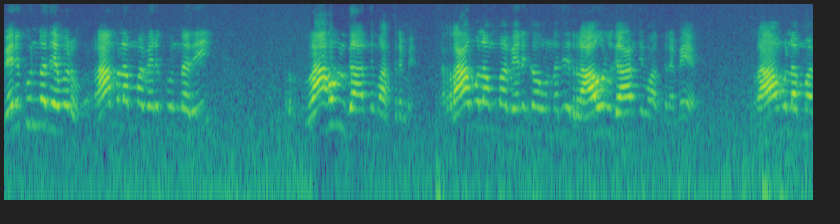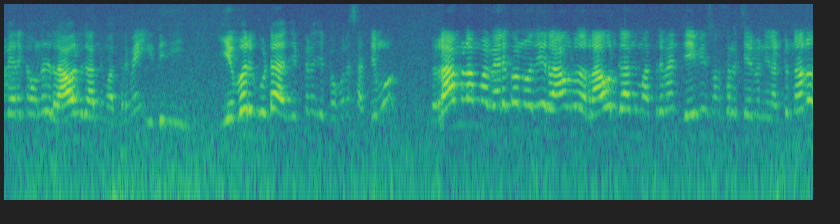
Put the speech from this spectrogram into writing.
వెనుకున్నది ఎవరు? రాములమ్మ వెనుకున్నది రాహుల్ గాంధీ మాత్రమే. రాములమ్మ వెనుక ఉన్నది రాహుల్ గాంధీ మాత్రమే. రాములమ్మ వెనుక ఉన్నది రాహుల్ గాంధీ మాత్రమే. ఇది ఎవరు కూడా చెప్పిన చెప్పకుండా సత్యము. రాములమ్మ వెనుక ఉన్నది రాహుల్ రాహుల్ గాంధీ మాత్రమే జేబీ సంస్థల చైర్మన్ నేను అంటున్నాను.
